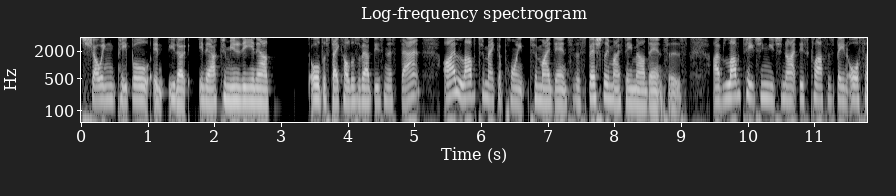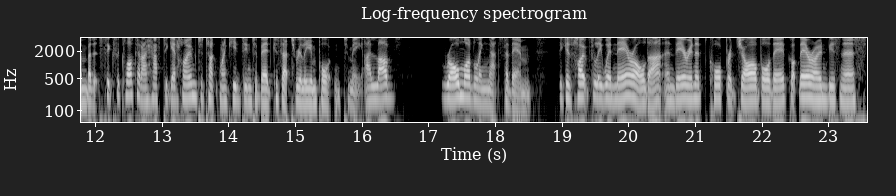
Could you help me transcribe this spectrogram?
showing people in you know in our community, in our all the stakeholders of our business that I love to make a point to my dancers, especially my female dancers. I've loved teaching you tonight. This class has been awesome, but it's six o'clock and I have to get home to tuck my kids into bed because that's really important to me. I love role modeling that for them because hopefully when they're older and they're in a corporate job or they've got their own business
